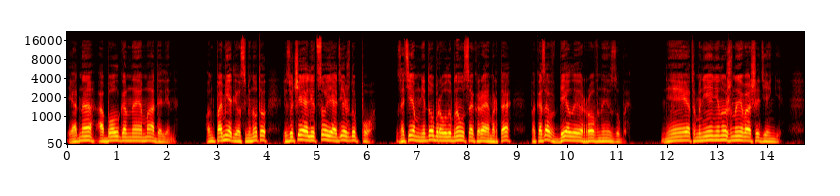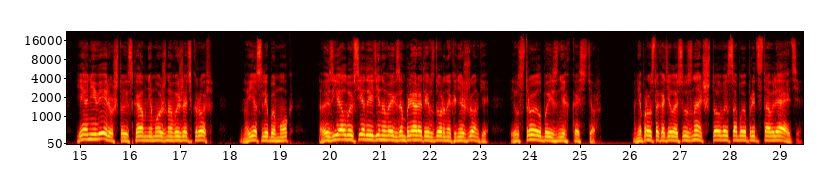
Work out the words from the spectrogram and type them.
и одна оболганная Маделин». Он помедлил с минуту, изучая лицо и одежду По. Затем недобро улыбнулся краем рта, показав белые ровные зубы. «Нет, мне не нужны ваши деньги. Я не верю, что из камня можно выжать кровь. Но если бы мог, то изъял бы все до единого экземпляра этой вздорной книжонки и устроил бы из них костер. Мне просто хотелось узнать, что вы собой представляете,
